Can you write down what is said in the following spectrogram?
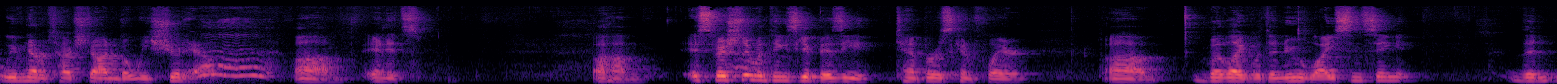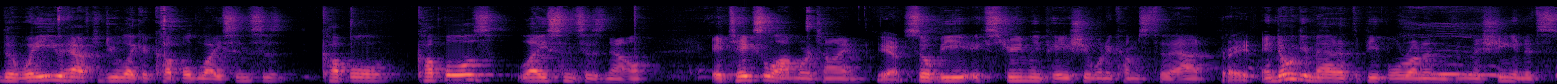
we've never touched on but we should have. Um and it's um especially when things get busy tempers can flare. Um but like with the new licensing the the way you have to do like a coupled licenses couple couples licenses now it takes a lot more time Yep. so be extremely patient when it comes to that Right. and don't get mad at the people running the machine it's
